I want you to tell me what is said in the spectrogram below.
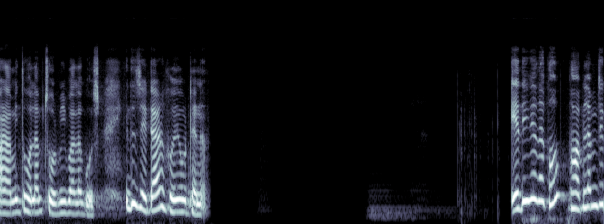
আর আমি তো হলাম চর্বিওয়ালা গোষ্ঠ। কিন্তু সেটা আর হয়ে ওঠে না। এদিকে দেখো, ভাবলাম যে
